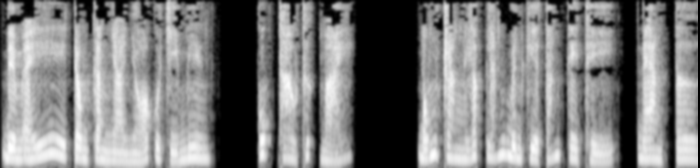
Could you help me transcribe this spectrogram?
Đêm ấy trong căn nhà nhỏ của chị Miên, Cúc thao thức mãi. Bóng trăng lấp lánh bên kia tán cây thị, đang tơ.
